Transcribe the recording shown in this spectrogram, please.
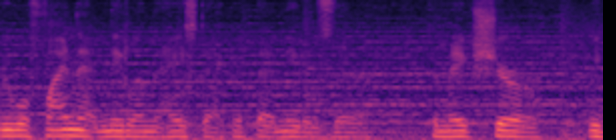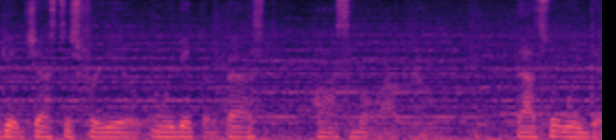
We will find that needle in the haystack if that needle's there to make sure we get justice for you and we get the best possible outcome. That's what we do.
